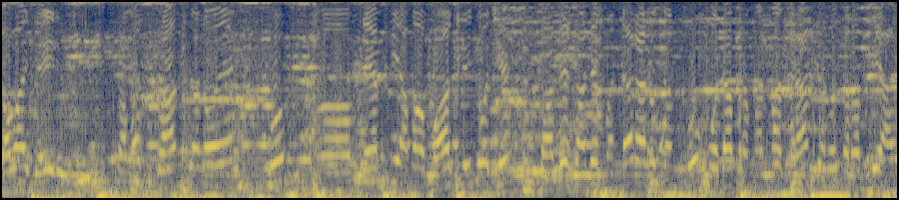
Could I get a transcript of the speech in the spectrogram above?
થવા જઈ રહ્યું છે. સમસ્ત ગ્રામજનોએ ખૂબ પ્રેમથી આમાં ભાગ લીધો છે. સાથે સાથે ભંડારાનું પણ ખૂબ મોટા પ્રમાણમાં ગ્રામજનો તરફથી આયોજન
